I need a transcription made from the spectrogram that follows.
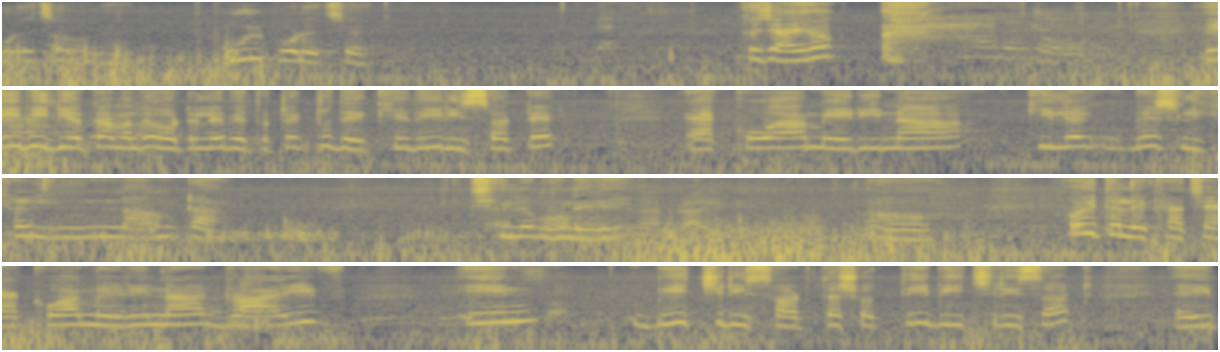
পড়েছে ফুল পড়েছে। তো যাই হোক এই ভিডিওতে আমাদের হোটেলের ভেতরটা একটু দেখিয়ে দিই রিসর্টের অ্যাকোয়া মেরিনা কি লেখ বেশ লিখে নামটা। ছিল ভুলে গেছি। ও ওই তো লেখা আছে aqua marina drive in beach resort. তা সত্যিই বিচ রিসর্ট। এই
